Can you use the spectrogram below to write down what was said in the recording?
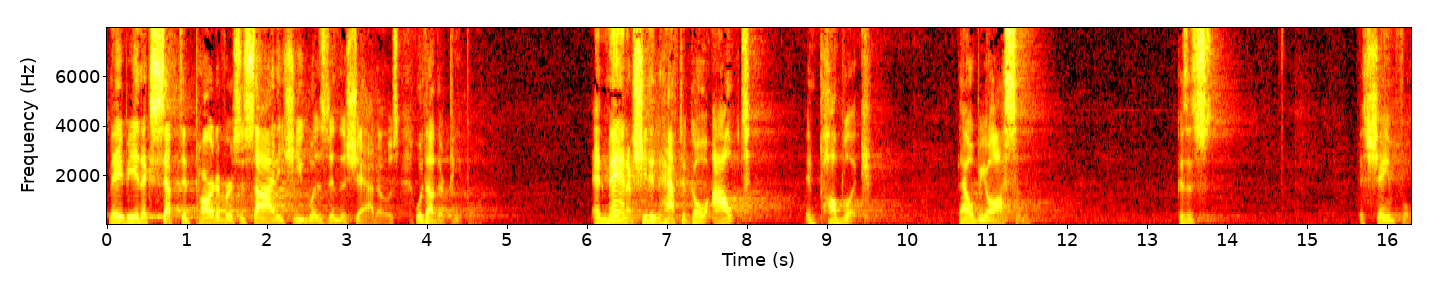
maybe an accepted part of her society, she was in the shadows with other people. And man, if she didn't have to go out in public, that would be awesome. Because it's it's shameful.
